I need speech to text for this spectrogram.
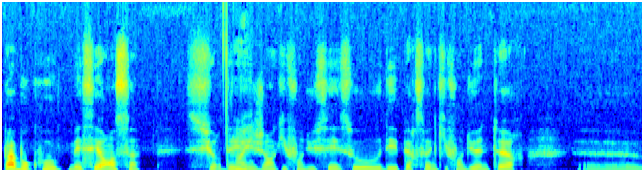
pas beaucoup mes séances sur des Ouais. gens qui font du CSO ou des personnes qui font du Hunter. Euh,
